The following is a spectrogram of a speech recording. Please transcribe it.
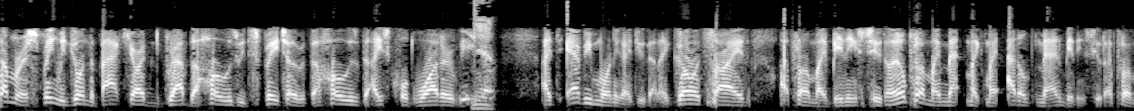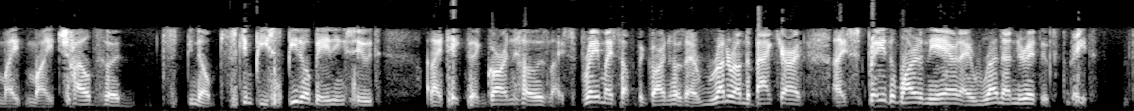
summer or spring, we'd go in the backyard, we'd grab the hose, we'd spray each other with the hose, the ice cold water. We, you Yeah. know, I, every morning I do that. I go outside, I put on my bathing suit. I don't put on my ma- like my adult man bathing suit. I put on my my childhood, you know, skimpy speedo bathing suit, and I take the garden hose and I spray myself with the garden hose. I run around the backyard, and I spray the water in the air, and I run under it. It's great. It's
